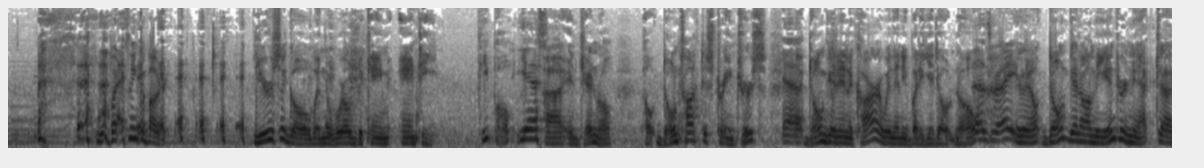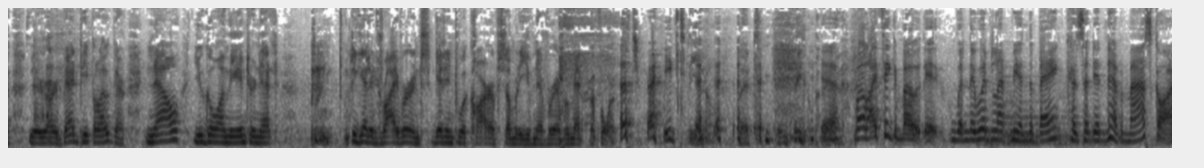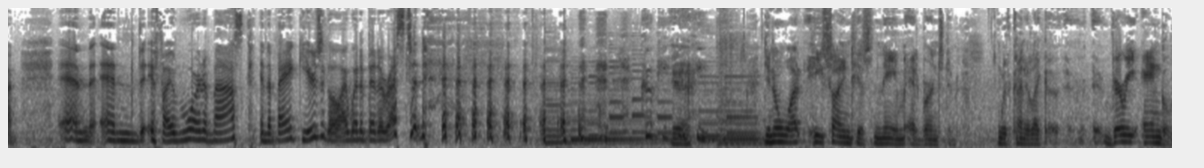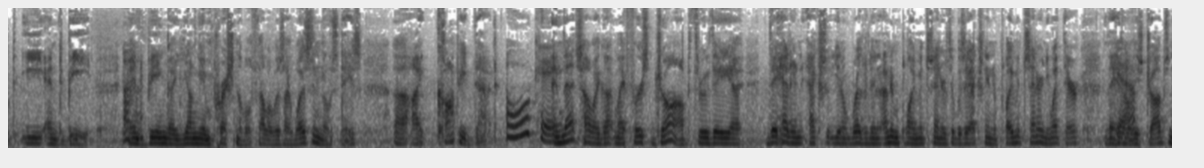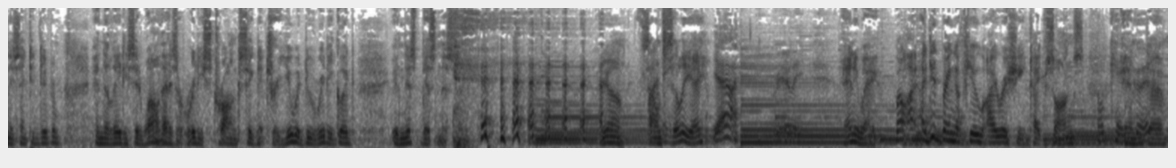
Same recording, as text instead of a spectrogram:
But think about it. Years ago, when the world became anti-people, Yes. uh, in general, oh, don't talk to strangers. Yeah. Uh, don't get in a car with anybody you don't know. That's right. You know, don't get on the internet. Uh, there are bad people out there. Now you go on the internet to get a driver and get into a car of somebody you've never ever met before. That's right. you know, but think about Yeah. it. Well, I think about it when they wouldn't let me in the bank because I didn't have a mask on, and and if I wore a mask in a bank years ago, I would have been arrested. kooky, Yeah. kooky. You know what? He signed his name, Ed Bernstein, with kind of like a, a very angled E and B. Uh-huh. And being a young, impressionable fellow as I was in those days, uh, I copied that. Oh, okay. And that's how I got my first job through the. Uh, they had an actual, you know, rather than unemployment centers, it was actually an employment center, and you went there, and they had Yeah. all these jobs, and they sent you different. And the lady said, "Wow, that is a really strong signature. You would do really good in this business." yeah, sounds silly, eh? yeah, really. Anyway, well, I, I did bring a few Irishy type songs. Okay, and, good. Uh,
